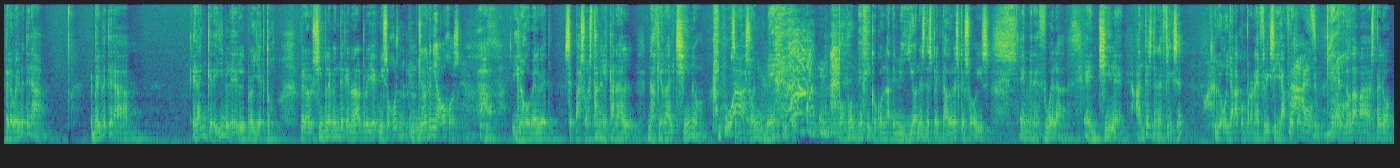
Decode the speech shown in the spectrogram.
Pero Velvet era. Velvet era. Era increíble el proyecto, pero simplemente que no era el proyecto. Mis ojos, yo no tenía ojos. Y luego Velvet se pasó hasta en el canal nacional chino. Se pasó en México. todo México, con la de millones de espectadores que sois, en Venezuela, en Chile, antes de Netflix, ¿eh? Luego ya la compró Netflix y ya fue Ah, como el no da más, pero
